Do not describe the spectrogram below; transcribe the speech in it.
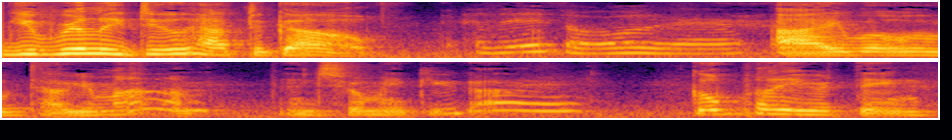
You really do have to go. I will tell your mom, and she'll make you go. Go play your thing,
